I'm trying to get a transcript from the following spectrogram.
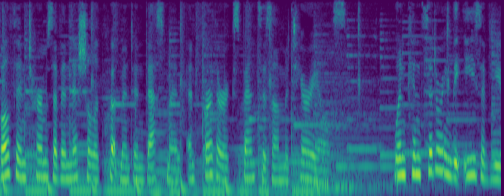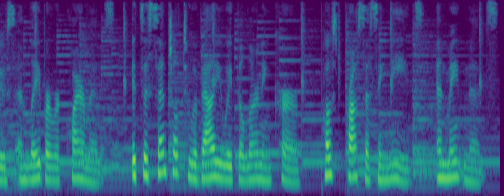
both in terms of initial equipment investment and further expenses on materials. When considering the ease of use and labor requirements, it's essential to evaluate the learning curve, post-processing needs, and maintenance.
